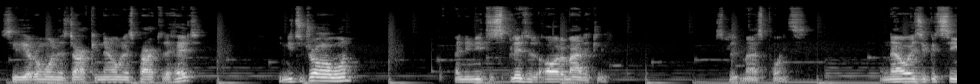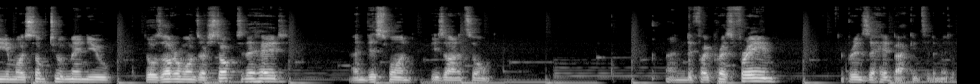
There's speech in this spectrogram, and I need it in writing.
See the other one is darkened now and is part of the head. You need to draw one and you need to split it automatically. Split mask points. And now as you can see in my subtool menu, those other ones are stuck to the head and this one is on its own. And if I press frame, it brings the head back into the middle.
